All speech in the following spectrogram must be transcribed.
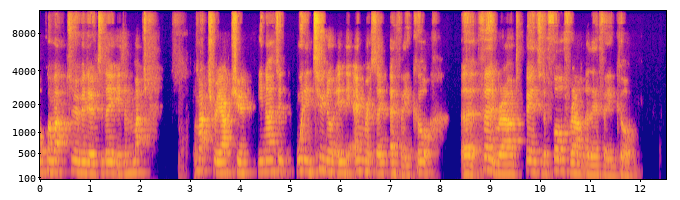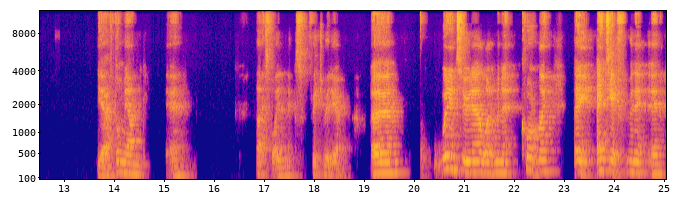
Welcome back to a video. Today is a match match reaction. United winning 2-0 in the Emirates FA Cup. Uh, third round, going to the fourth round of the FA Cup. Yeah, I've done my hand in. I'll explain in the next future video. Um, winning 2-0 at a minute, currently eight, 88th minute in.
